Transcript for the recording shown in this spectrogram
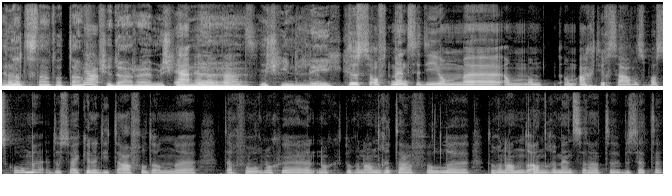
en dan staat dat tafeltje daar eh, misschien, Ja, eh, misschien leeg. Dus of mensen die om, om, om, om acht uur s'avonds pas komen. Dus wij kunnen die tafel dan eh, daarvoor nog, eh, nog door een andere tafel, eh, door een and- andere mensen laten bezetten.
